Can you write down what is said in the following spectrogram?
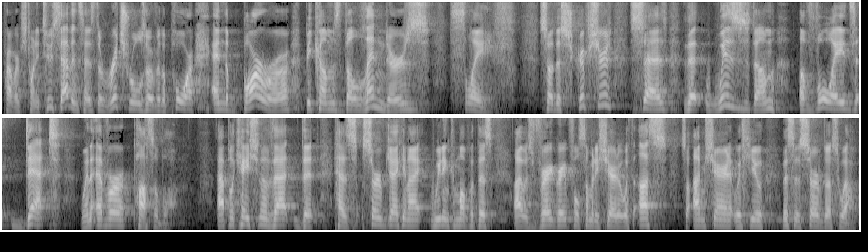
Proverbs 22 7 says, The rich rules over the poor, and the borrower becomes the lender's slave. So the scripture says that wisdom avoids debt whenever possible application of that that has served Jackie and I. We didn't come up with this. I was very grateful somebody shared it with us, so I'm sharing it with you. This has served us well.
